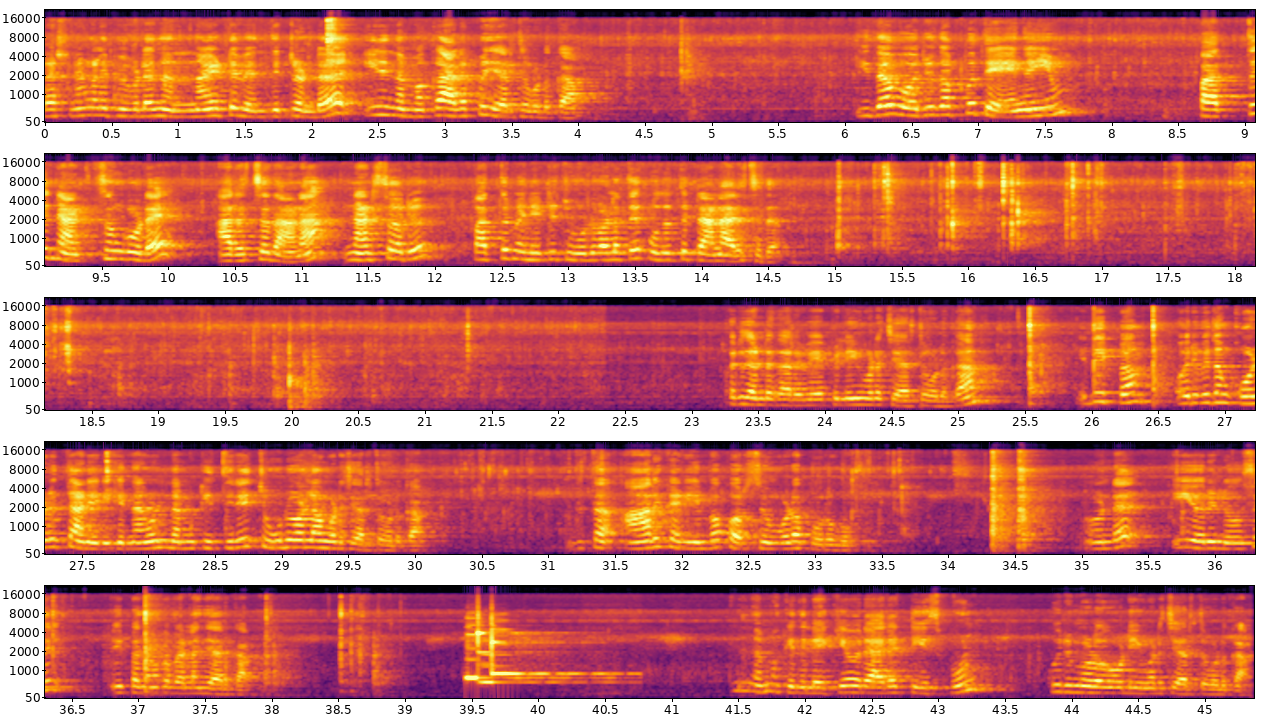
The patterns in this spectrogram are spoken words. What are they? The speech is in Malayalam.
കഷ്ണങ്ങൾ ഇപ്പോൾ ഇവിടെ നന്നായിട്ട് വെന്തിട്ടുണ്ട്. ഇനി നമുക്ക് അരപ്പ് ചേർത്ത് കൊടുക്കാം. ഇത് ഒരു കപ്പ് തേങ്ങയും പത്ത് നട്ട്സും കൂടെ അരച്ചതാണ്. നട്ട്സ് ഒരു പത്ത് മിനിറ്റ് ചൂടുവെള്ളത്തിൽ കുതിർത്തിട്ടാണ് അരച്ചത്. ഒരു തണ്ട് കറിവേപ്പിലയും കൂടെ ചേർത്ത് കൊടുക്കാം. ഇതിപ്പം ഒരുവിധം കൊഴുത്താണ് ഇരിക്കുന്നത്. അതുകൊണ്ട് നമുക്ക് ഇത്തിരി ചൂടുവെള്ളം കൂടെ ചേർത്ത് കൊടുക്കാം. ഇത് ആറിക്കഴിയുമ്പോൾ കുറച്ചും കൂടെ കുറുകും. അതുകൊണ്ട് ഈ ഒരു ലൂസിൽ ഇപ്പം നമുക്ക് വെള്ളം ചേർക്കാം. നമുക്കിതിലേക്ക് ഒരു അര ടീസ്പൂൺ കുരുമുളക് പൊടിയും കൂടെ ചേർത്ത് കൊടുക്കാം.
